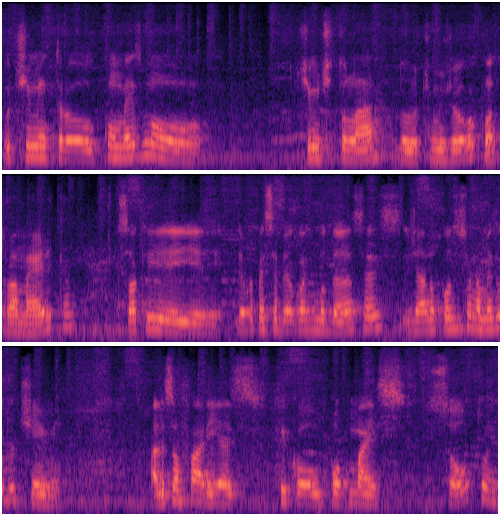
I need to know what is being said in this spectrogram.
o time entrou com o mesmo time titular do último jogo contra o América, só que deu para perceber algumas mudanças já no posicionamento do time. Alisson Farias ficou um pouco mais solto em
